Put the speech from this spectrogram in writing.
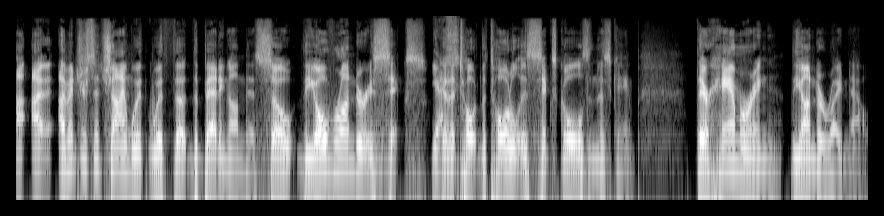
I, I'm interested, Scheim, with, with the, the betting on this. So the over under is six. Yes. The, to- the total is six goals in this game. They're hammering the under right now.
